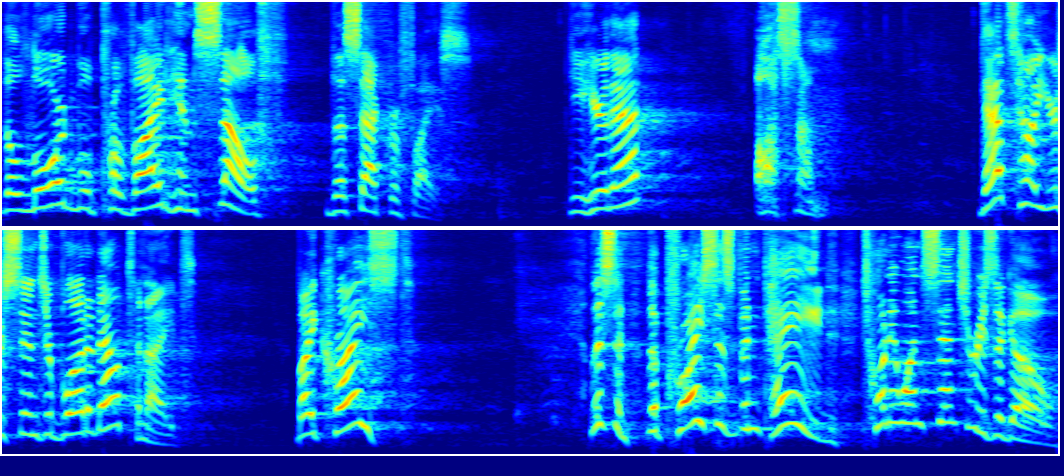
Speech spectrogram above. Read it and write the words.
The Lord will provide himself the sacrifice. Do you hear that? Awesome. That's how your sins are blotted out tonight by Christ. Listen, the price has been paid 21 centuries ago.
